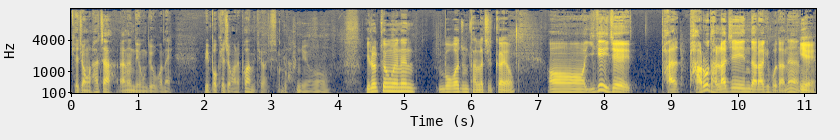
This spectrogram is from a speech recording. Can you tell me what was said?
개정을 하자라는 내용도 이번에 민법 개정안에 포함이 되어 있습니다. 그렇군요. 이럴 경우에는 뭐가 좀 달라질까요? 어 이게 이제 바, 로 달라진다라기보다는 예. 에,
